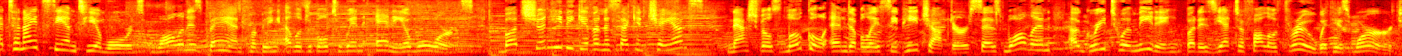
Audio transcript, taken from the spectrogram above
At tonight's CMT Awards, Wallen is banned from being eligible to win any awards. But should he be given a second chance? Nashville's local NAACP chapter says Wallen agreed to a meeting but is yet to follow through with his word.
